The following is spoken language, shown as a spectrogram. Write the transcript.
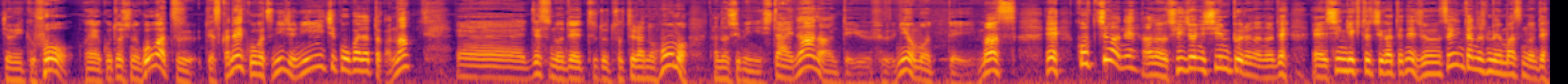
ジョンウィック4、えー、今年の5月ですかね、5月22日公開だったかな。えー、ですので、ちょっとそちらの方も楽しみにしたいな、なんていうふうに思っています。えー、こっちはね、あの、非常にシンプルなので、えー、進撃と違ってね、純粋に楽しめますので、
